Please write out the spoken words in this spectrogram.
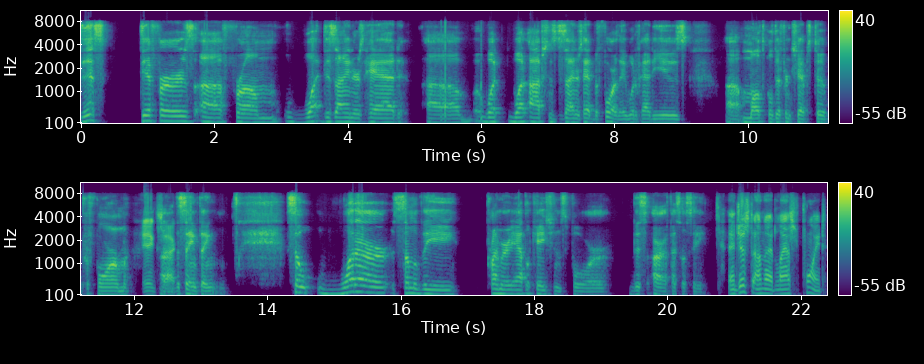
this differs uh, from what designers had, uh, what what options designers had before. They would have had to use uh, multiple different chips to perform exactly. the same thing. So, what are some of the primary applications for this RFSoC. And just on that last point,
